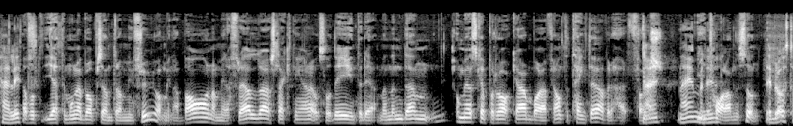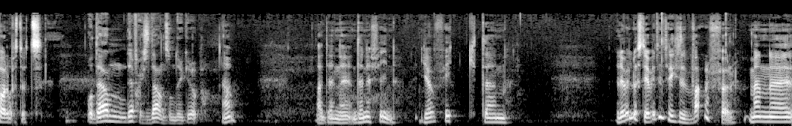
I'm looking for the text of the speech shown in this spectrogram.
härligt. Jag har fått jättemånga bra presenter av min fru, av mina barn, av mina föräldrar, släktingar och så. Det är inte det. Men den, den om jag ska på rak arm bara, för jag har inte tänkt över det här förrän nej, nej, men i det, talande stund. Det är bra att ta det på studs. Och den, det är faktiskt den som dyker upp. Ja, ja den, är, den är fin. Jag fick den... Det var lustigt, jag vet inte riktigt varför. Men eh,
